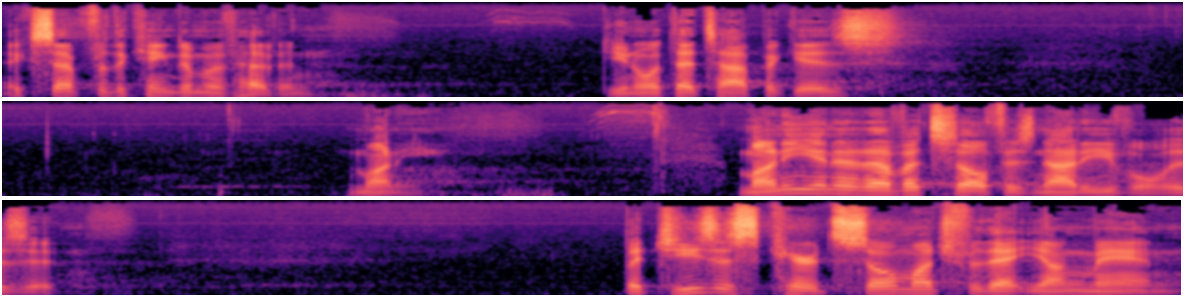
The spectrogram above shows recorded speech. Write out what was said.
except for the kingdom of heaven. Do you know what that topic is? Money. Money in and of itself is not evil, is it? But Jesus cared so much for that young man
